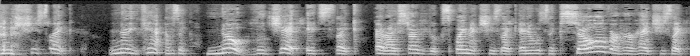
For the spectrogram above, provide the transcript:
And she's like, no, you can't. I was like, no, legit. It's like, and I started to explain it. She's like, and it was like so over her head. She's like,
